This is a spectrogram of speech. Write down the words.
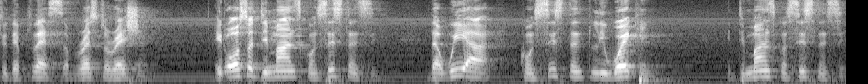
to the place of restoration. It also demands consistency, that we are consistently working. It demands consistency.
